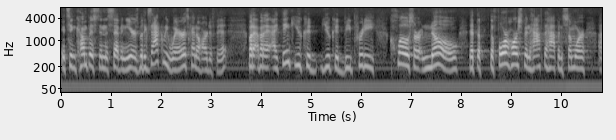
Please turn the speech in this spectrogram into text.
it's encompassed in the seven years, but exactly where, it's kind of hard to fit. But, but I, I think you could, you could be pretty close or know that the, the four horsemen have to happen somewhere uh,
